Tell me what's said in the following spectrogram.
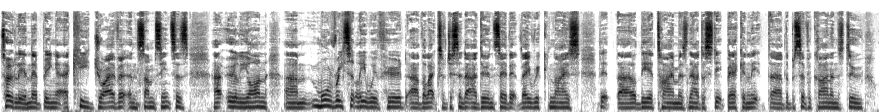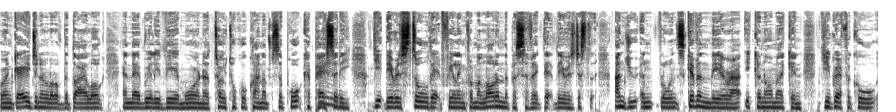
Totally, and that being a key driver in some senses uh, early on. Um, more recently, we've heard uh, the likes of Jacinda Ardern say that they recognise that uh, their time is now to step back and let uh, the Pacific Islands do or engage in a lot of the dialogue, and they're really there more in a tautoko kind of support capacity. Mm. Yet there is still that feeling from a lot in the Pacific that there is just undue influence given their uh, economic and geographical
